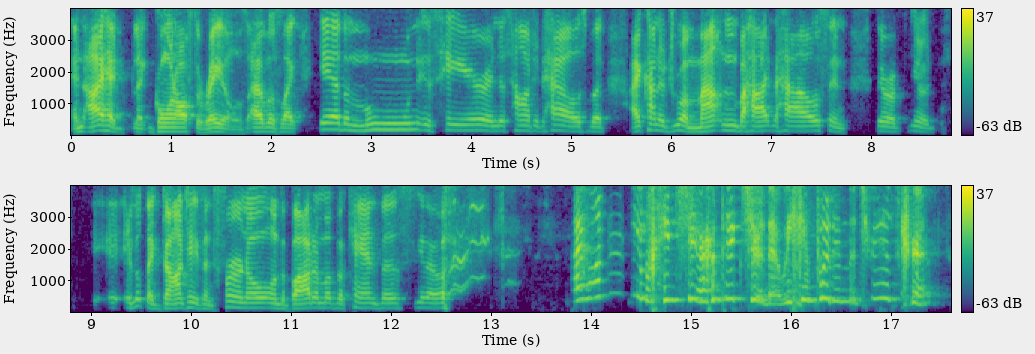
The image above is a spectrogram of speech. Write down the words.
and i had like going off the rails i was like yeah the moon is here in this haunted house but i kind of drew a mountain behind the house and there are you know it, it, looked like dante's inferno on the bottom of the canvas you know i wonder you might share a picture that we can put in the transcript.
